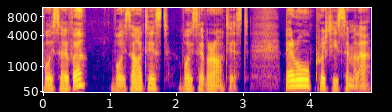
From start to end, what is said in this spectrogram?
Voiceover, voice artist, voiceover artist. They're all pretty similar.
